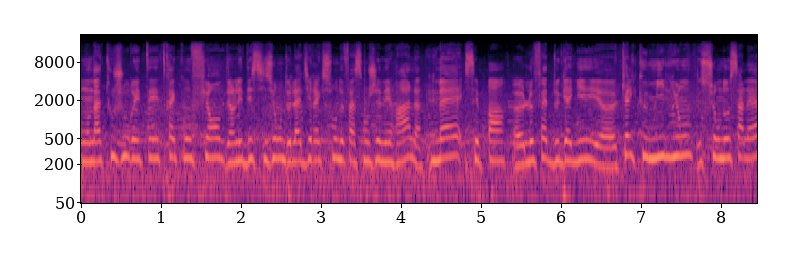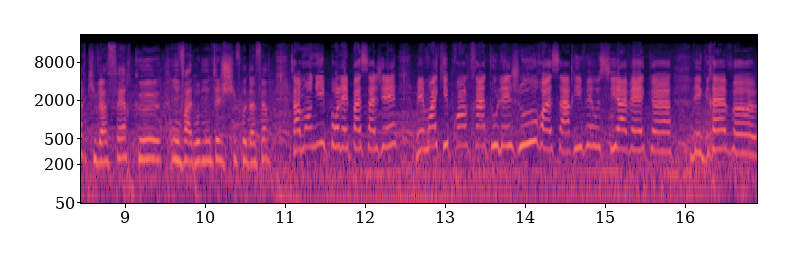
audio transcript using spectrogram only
On a toujours été très confiants dans les décisions de la direction de façon générale, mais c'est pas le fait de gagner quelques millions sur nos salaires qui va faire qu'on va remonter le chiffre d'affaires. Ça m'ennuie pour les passagers, mais moi qui prends le train tous les jours, euh, ça arrivait aussi avec euh, les grèves euh,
